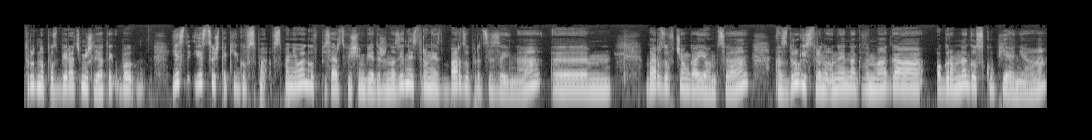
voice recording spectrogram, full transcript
trudno pozbierać myśli, bo jest, jest coś takiego wspaniałego w pisarstwie Siembiedy, że ono z jednej strony jest bardzo precyzyjne, bardzo wciągające, a z drugiej strony ono jednak wymaga ogromnego skupienia.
